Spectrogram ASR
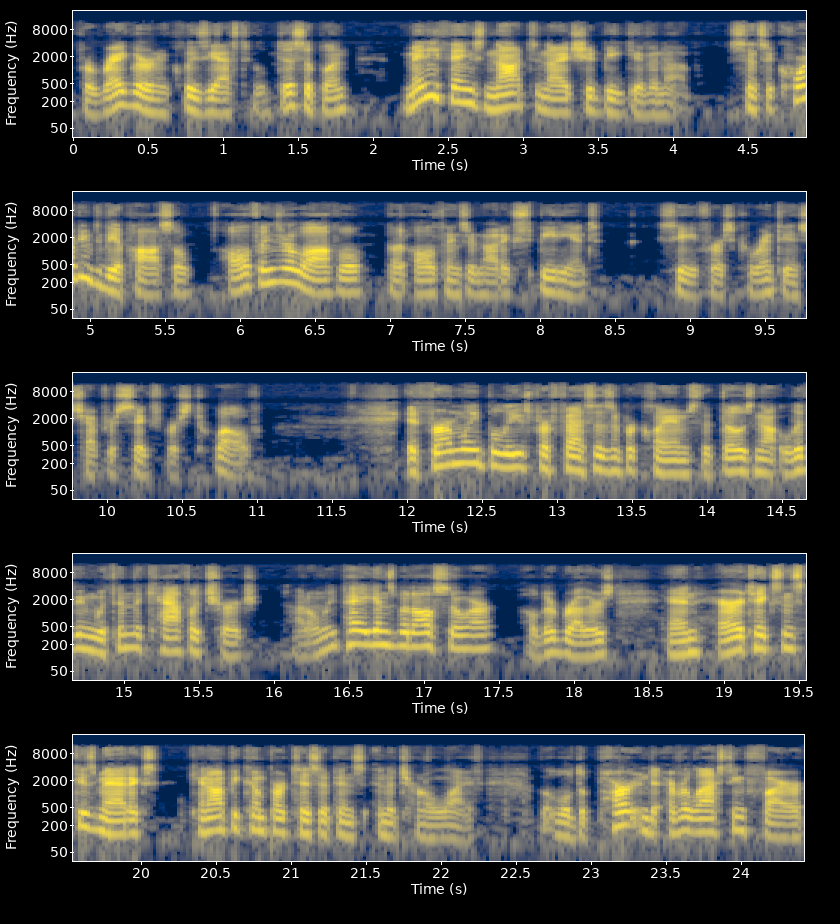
for regular and ecclesiastical discipline, many things not denied should be given up, since according to the apostle, all things are lawful, but all things are not expedient. See 1 Corinthians chapter 6 verse 12. It firmly believes, professes, and proclaims that those not living within the Catholic Church, not only pagans but also our elder brothers, and heretics and schismatics, cannot become participants in eternal life, but will depart into everlasting fire,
